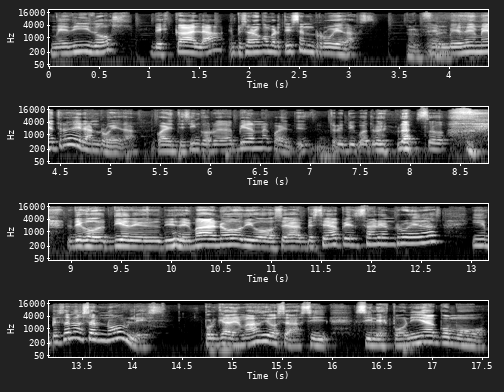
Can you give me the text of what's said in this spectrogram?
medidos de escala, empezaron a convertirse en ruedas. En Perfecto. vez de metros eran ruedas. 45 ruedas de pierna, 40, 34 de brazo, digo, 10 de, 10 de mano. Digo, o sea, empecé a pensar en ruedas y empezaron a ser nobles. Porque además, digo, o sea, si, si les ponía como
